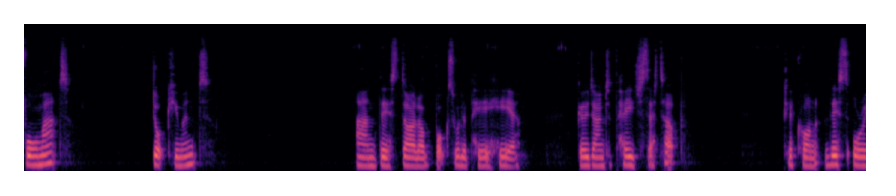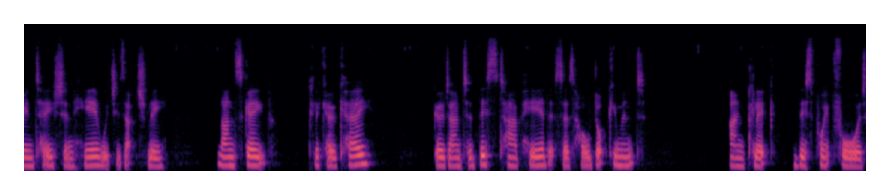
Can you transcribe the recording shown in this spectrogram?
Format, Document, and this dialog box will appear here. Go down to Page Setup, click on this orientation here, which is actually Landscape, click OK. Go down to this tab here that says Whole Document and click this point forward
